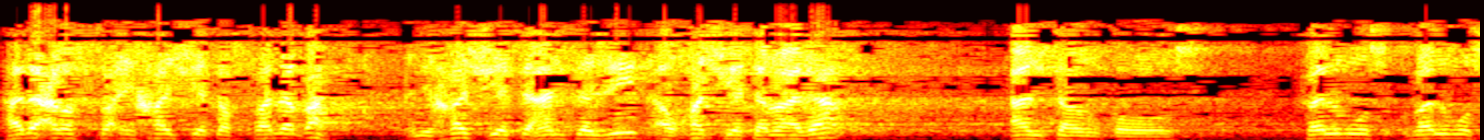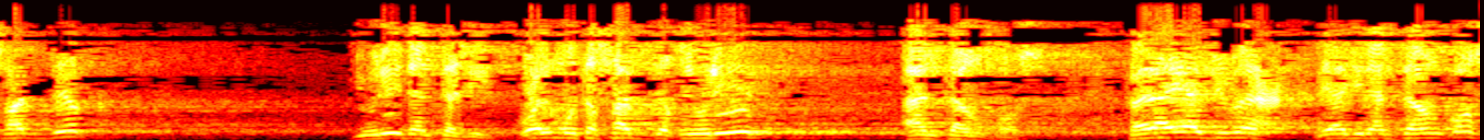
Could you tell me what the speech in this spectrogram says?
هذا على الصحيح خشية الصدقة يعني خشية أن تزيد أو خشية ماذا؟ أن تنقص. فالمصدق يريد أن تزيد والمتصدق يريد أن تنقص. فلا يجمع لأجل أن تنقص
